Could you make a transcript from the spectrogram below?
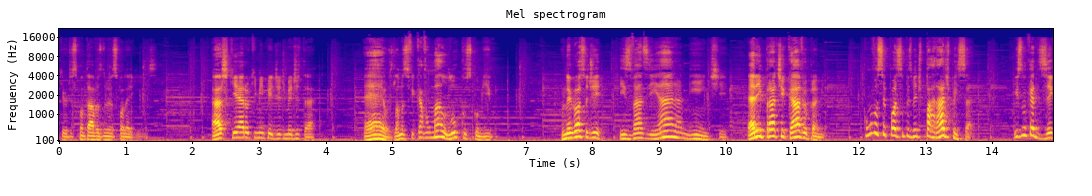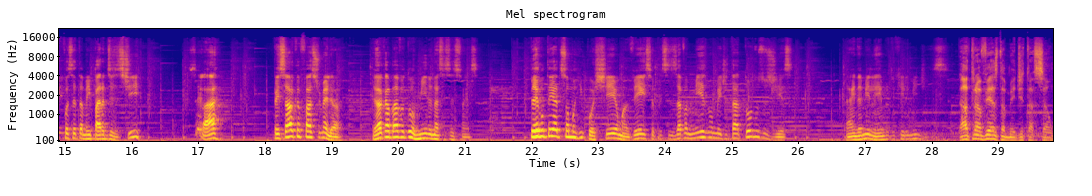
que eu descontava nos meus coleguinhas. Acho que era o que me impedia de meditar. É, os lamas ficavam malucos comigo. O negócio de esvaziar a mente era impraticável para mim. Como você pode simplesmente parar de pensar? Isso não quer dizer que você também para de existir? Sei lá. Pensar o que eu faço de melhor. Eu acabava dormindo nessas sessões. Perguntei a Tsomo Rinpoche uma vez se eu precisava mesmo meditar todos os dias. Ainda me lembro do que ele me disse. Através da meditação,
